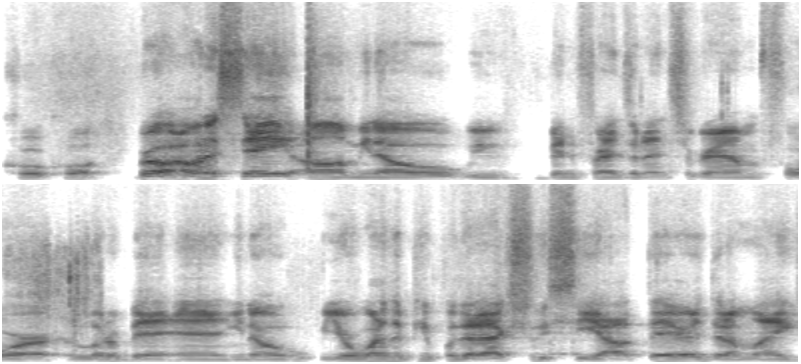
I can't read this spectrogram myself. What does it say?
Cool, cool. Bro, I want to say, um, you know, we've been friends on Instagram for a little bit, and you know, you're one of the people that I actually see out there that I'm like,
